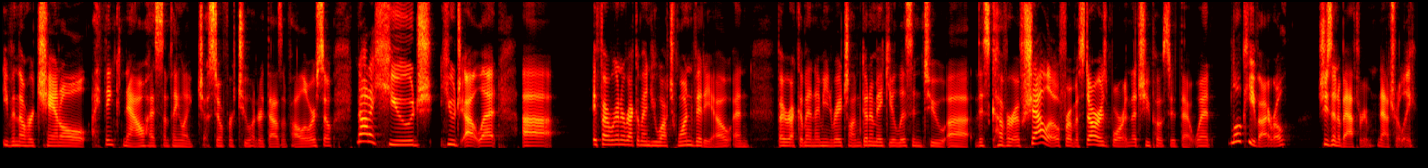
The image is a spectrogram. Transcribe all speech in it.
Even though her channel, I think now has something like just over 200,000 followers. So, not a huge, huge outlet. Uh, if I were going to recommend you watch one video, and by recommend, I mean, Rachel, I'm going to make you listen to uh, this cover of Shallow from A Star is Born that she posted that went low key viral. She's in a bathroom, naturally.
